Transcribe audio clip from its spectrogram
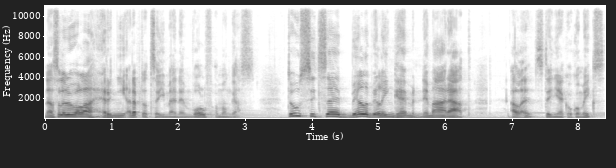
Nasledovala herní adaptace jménem Wolf Among Us. Tu sice Bill Willingham nemá rád, ale stejně jako komiks,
